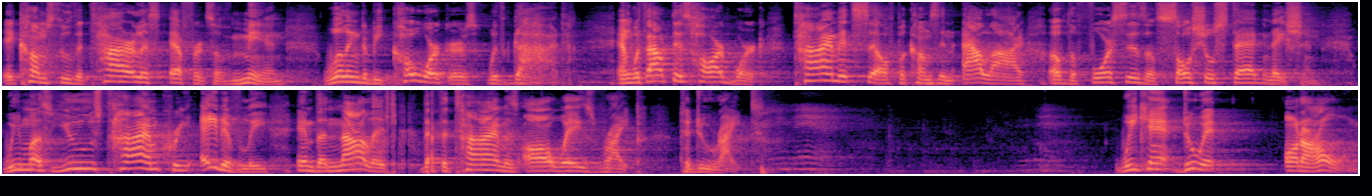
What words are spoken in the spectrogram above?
It comes through the tireless efforts of men willing to be co workers with God. And without this hard work, time itself becomes an ally of the forces of social stagnation. We must use time creatively in the knowledge that the time is always ripe to do right. Amen. We can't do it on our own.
